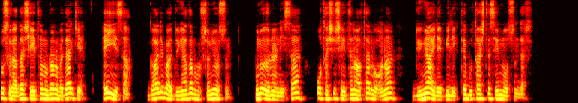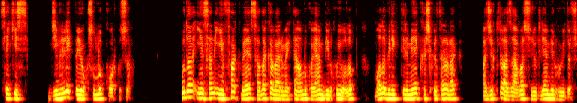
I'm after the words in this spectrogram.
Bu sırada şeytan uğrar ve der ki Ey İsa galiba dünyadan hoşlanıyorsun. Bunu öğrenen İsa o taşı şeytana atar ve ona dünya ile birlikte bu taş da senin olsun der. 8. Cimrilik ve yoksulluk korkusu. Bu da insanı infak ve sadaka vermekten alıkoyan bir huy olup malı biriktirmeye kışkırtarak acıklı azaba sürükleyen bir huydur.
